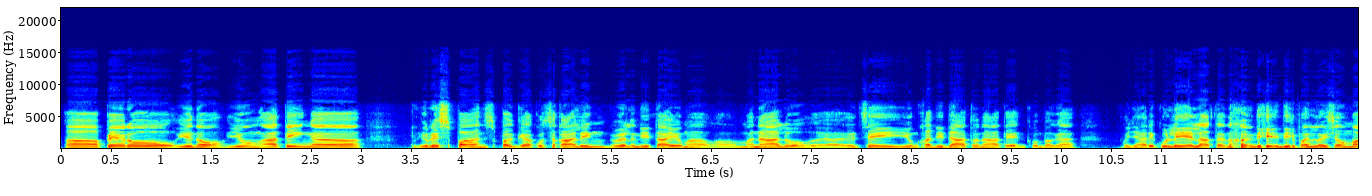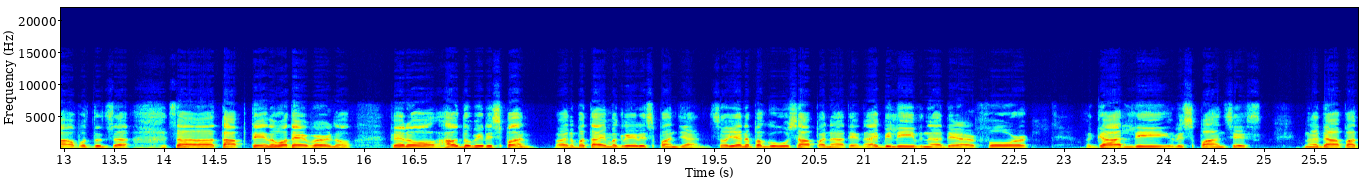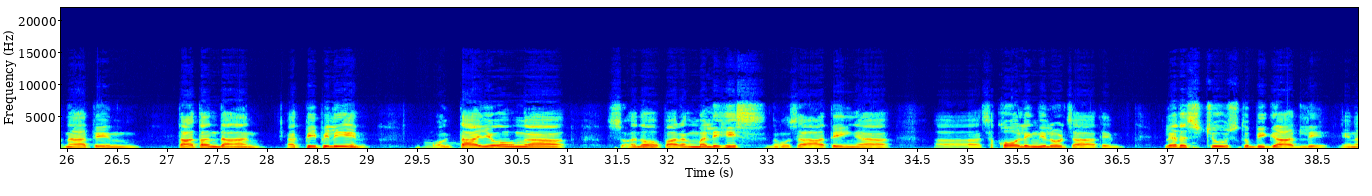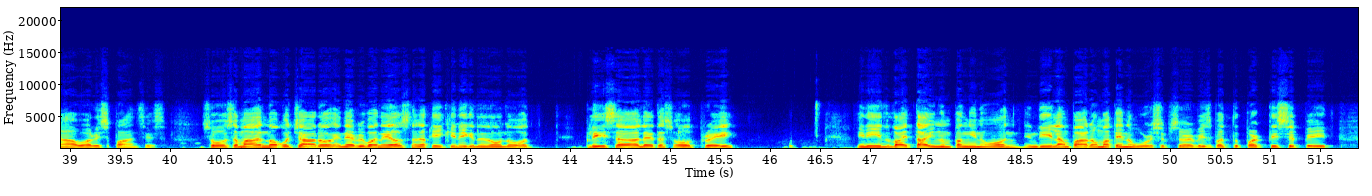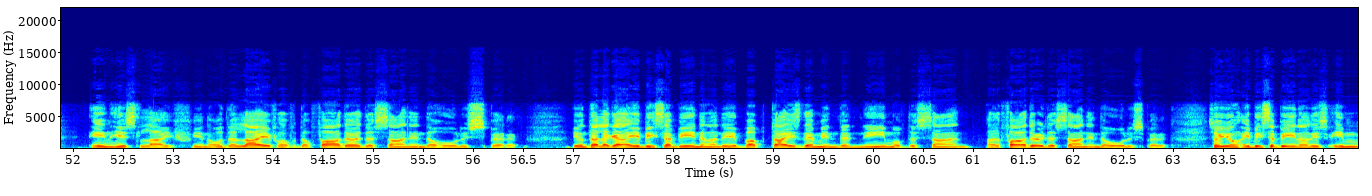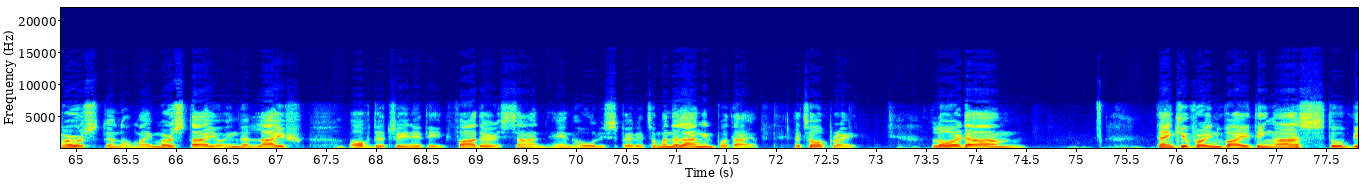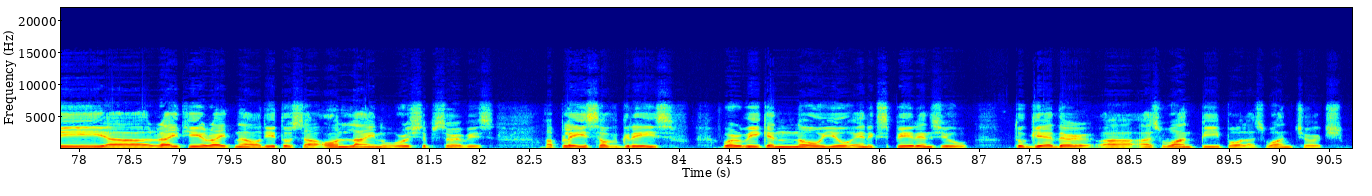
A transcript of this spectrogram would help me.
Ah, pero, you know, yung ating ah, response pag ah, kung sakaling, well, hindi tayo ma- ah, manalo, ah, let's say, yung kandidato natin, kumbaga, kunyari, kulelat, ano? hindi, hindi pa lang siya umaabot dun sa, sa top 10 or whatever, no? Pero, how do we respond? Paano ba tayo magre-respond dyan? So, yan ang pag-uusapan natin. I believe na there are four godly responses na dapat natin tatandaan at pipiliin. Huwag tayong so- ano, parang malihis no, sa ating ah, ah, sa calling ni Lord sa atin. Let us choose to be godly in our responses. So, samahan mo ko, Charo, and everyone else na nakikinig, na nanonood. Please, ah, let us all pray. Ini-invite tayo ng Panginoon, hindi lang para umaten ng worship service, but to participate in His life. You know, the life of the Father, the Son, and the Holy Spirit. Yun talaga ang ibig sabihin ng ano eh, baptize them in the name of the Son, uh, Father, the Son, and the Holy Spirit. So yung ibig sabihin nun is immersed, ano, ma-immerse tayo in the life of the Trinity, Father, Son, and Holy Spirit. So manalangin po tayo. Let's all pray. Lord, um, thank you for inviting us to be uh, right here, right now, dito sa online worship service, a place of grace where we can know you and experience you together uh, as one people, as one church.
